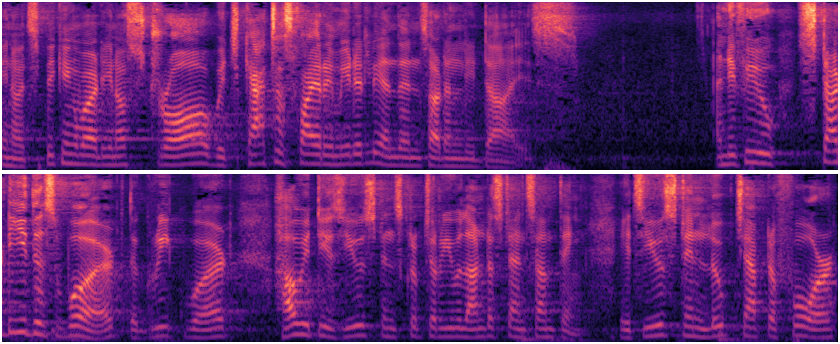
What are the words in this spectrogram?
you know, it's speaking about you know, straw which catches fire immediately and then suddenly dies. And if you study this word, the Greek word, how it is used in Scripture, you will understand something. It's used in Luke chapter 4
